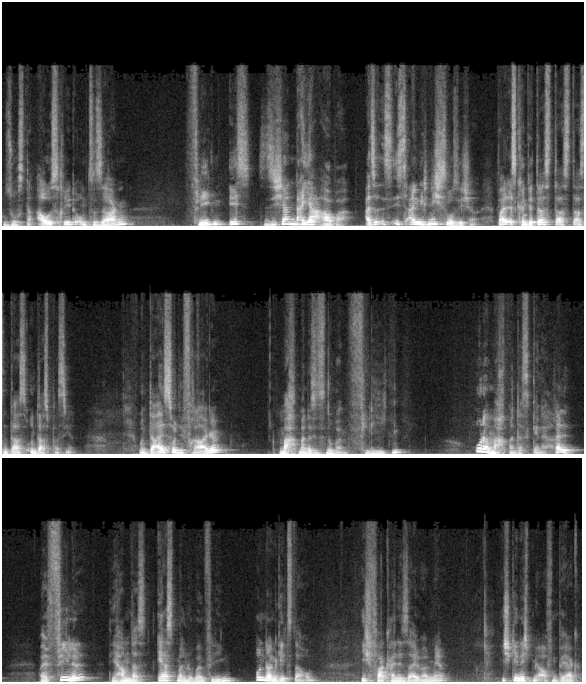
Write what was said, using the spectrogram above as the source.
Du suchst eine Ausrede, um zu sagen, Fliegen ist sicher, naja, aber. Also es ist eigentlich nicht so sicher, weil es könnte ja das, das, das und das und das passieren. Und da ist so die Frage, Macht man das jetzt nur beim Fliegen oder macht man das generell? Weil viele, die haben das erstmal nur beim Fliegen und dann geht es darum. Ich fahre keine Seilbahn mehr. Ich gehe nicht mehr auf den Berg.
